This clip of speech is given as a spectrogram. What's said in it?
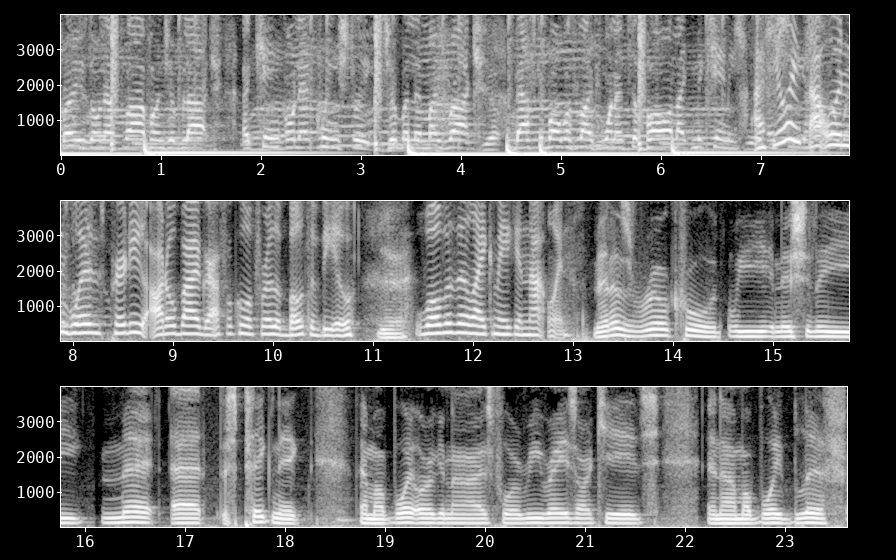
Raised on that 500 block a king on that Queen Street, dribbling my rock. Basketball was life, wanted to ball like McKinney. I feel like that one was pretty autobiographical for the both of you. Yeah. What was it like making that one? Man, it was real cool. We initially met at this picnic that my boy organized for Re Raise Our Kids. And uh, my boy Bliff,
